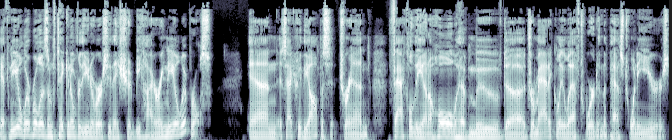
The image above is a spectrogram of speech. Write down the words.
if neoliberalism's taken over the university, they should be hiring neoliberals. And it's actually the opposite trend. Faculty on a whole have moved uh, dramatically leftward in the past 20 years.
